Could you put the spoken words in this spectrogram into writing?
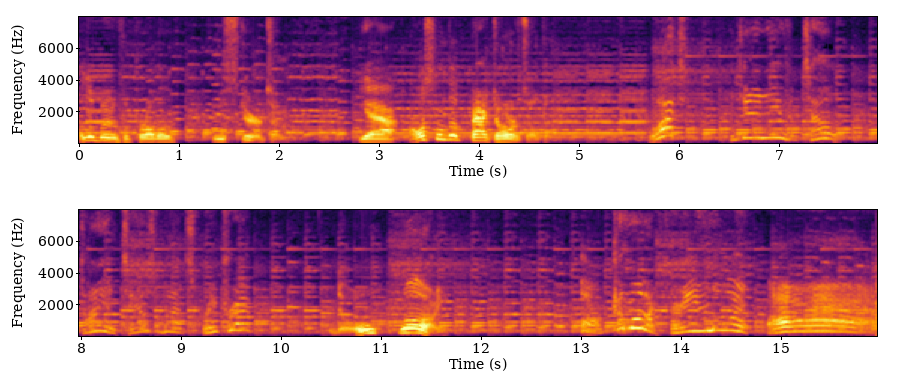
a little bit of a problem. We scared them. Yeah, also the back door is open. What? No? Why? Oh, come on, Freddy, you know what? Ah!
